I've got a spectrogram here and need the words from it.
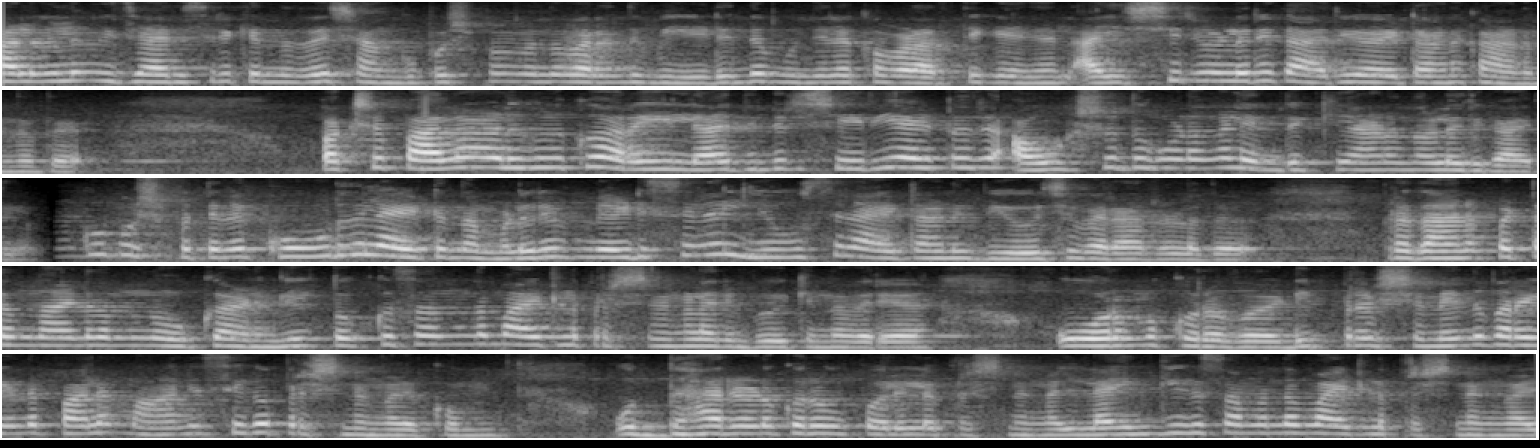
ആളുകളും വിചാരിച്ചിരിക്കുന്നത് ശംഖുപുഷ്പം എന്ന് പറയുന്നത് വീടിന്റെ മുന്നിലൊക്കെ വളർത്തി കഴിഞ്ഞാൽ ഐശ്വര്യമുള്ളൊരു കാര്യമായിട്ടാണ് കാണുന്നത്. പക്ഷെ പല ആളുകൾക്കും അറിയില്ല ഇതിന്റെ ശരിയായിട്ടൊരു ഔഷധ ഗുണങ്ങൾ എന്തൊക്കെയാണെന്നുള്ളൊരു കാര്യം. പുഷ്പത്തിനെ കൂടുതലായിട്ട് നമ്മളൊരു മെഡിസിനൽ യൂസിനായിട്ടാണ് ഉപയോഗിച്ച് വരാറുള്ളത്. പ്രധാനപ്പെട്ട ഒന്നായിട്ട് നമ്മൾ നോക്കുകയാണെങ്കിൽ തൊക്ക് സംബന്ധമായിട്ടുള്ള പ്രശ്നങ്ങൾ അനുഭവിക്കുന്നവർ ഓർമ്മക്കുറവ് ഡിപ്രഷൻ എന്ന് പറയുന്ന പല മാനസിക പ്രശ്നങ്ങൾക്കും ഉദ്ധാരണക്കുറവ് പോലുള്ള പ്രശ്നങ്ങൾ ലൈംഗിക സംബന്ധമായിട്ടുള്ള പ്രശ്നങ്ങൾ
